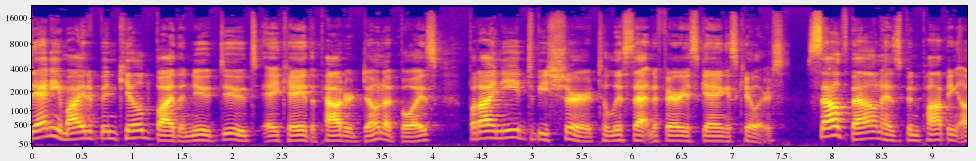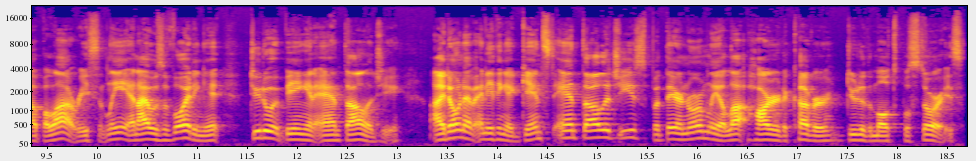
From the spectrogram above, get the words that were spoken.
Danny might have been killed by the new dudes, aka the powdered donut boys, but I need to be sure to list that nefarious gang as killers. Southbound has been popping up a lot recently, and I was avoiding it due to it being an anthology. I don't have anything against anthologies, but they are normally a lot harder to cover due to the multiple stories.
